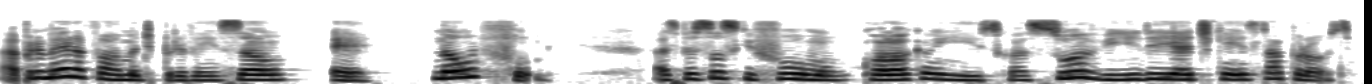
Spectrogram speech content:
A primeira forma de prevenção é não fume. As pessoas que fumam colocam em risco a sua vida e a de quem está próximo,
